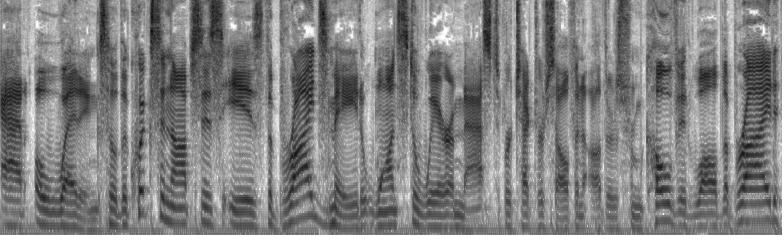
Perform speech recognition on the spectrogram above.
at a wedding. So, the quick synopsis is the bridesmaid wants to wear a mask to protect herself and others from COVID, while the bride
